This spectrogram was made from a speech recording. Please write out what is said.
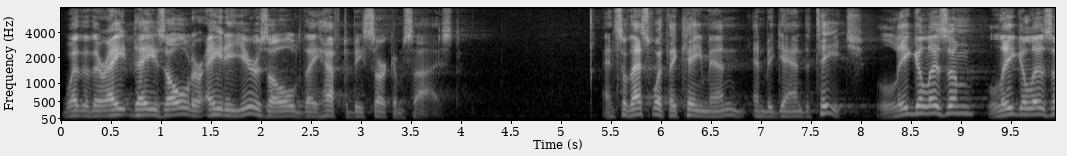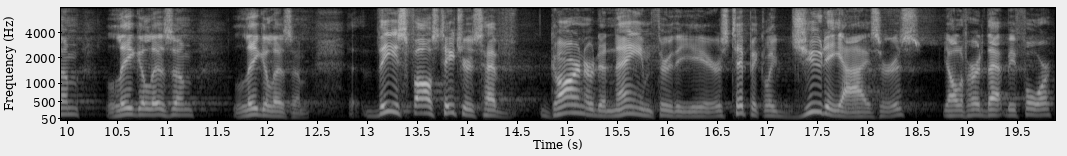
whether they're eight days old or 80 years old, they have to be circumcised. And so that's what they came in and began to teach legalism, legalism, legalism, legalism. These false teachers have garnered a name through the years, typically Judaizers. Y'all have heard that before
